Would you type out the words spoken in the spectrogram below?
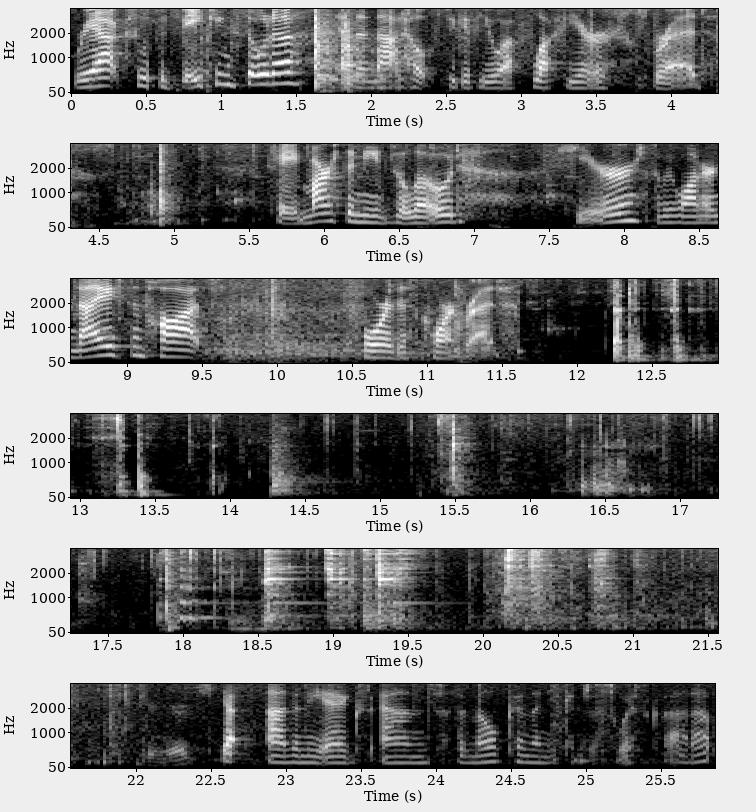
reacts with the baking soda, and then that helps to give you a fluffier bread. Okay, Martha needs a load here, so we want her nice and hot for this cornbread. Add in the eggs and the milk, and then you can just whisk that up.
